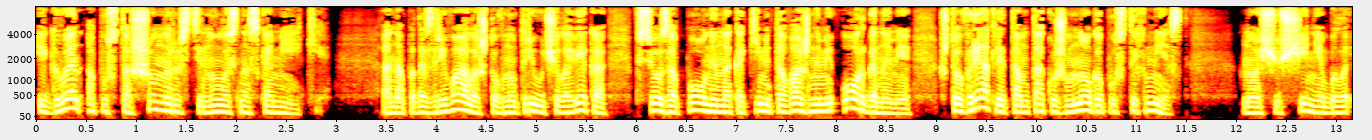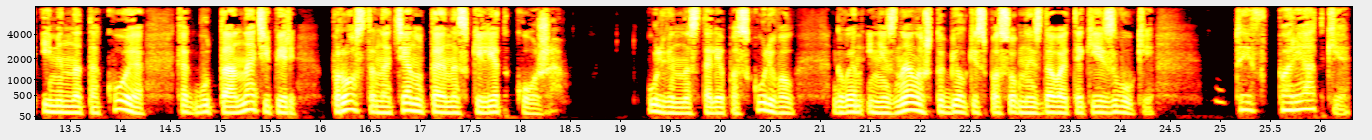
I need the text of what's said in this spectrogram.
и Гвен опустошенно растянулась на скамейке. Она подозревала, что внутри у человека все заполнено какими-то важными органами, что вряд ли там так уж много пустых мест. Но ощущение было именно такое, как будто она теперь просто натянутая на скелет кожа. Ульвин на столе поскуливал, Гвен и не знала, что белки способны издавать такие звуки. «Ты в порядке?»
